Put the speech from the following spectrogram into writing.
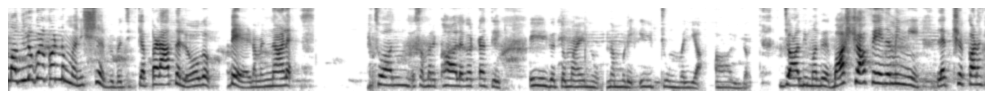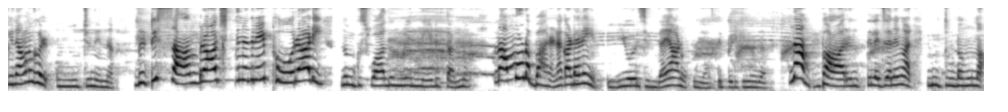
മതിലുകൾ കൊണ്ട് മനുഷ്യർ വിഭജിക്കപ്പെടാത്ത ലോകം വേണമെന്നാണ്. സ്വാതന്ത്ര്യ സമര കാലഘട്ടത്തിൽ ഏകത്വമായിരുന്നു നമ്മുടെ ഏറ്റവും വലിയ ആയുധം. ജാതി മത ഭാഷാ ഭാഷാഭേദമെന്നേ ലക്ഷക്കണക്കിന് ആളുകൾ ഒന്നിച്ചു നിന്ന് ബ്രിട്ടീഷ് സാമ്രാജ്യത്തിനെതിരെ പോരാടി നമുക്ക് സ്വാതന്ത്ര്യം നേടിത്തന്നു. നമ്മുടെ ഭരണഘടനയും ഈ ഒരു ചിന്തയാണ് ഉയർത്തിപ്പിടിക്കുന്നത്. നാം ഭാരതത്തിലെ ജനങ്ങൾ ഇന്ന് തുടങ്ങുന്ന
